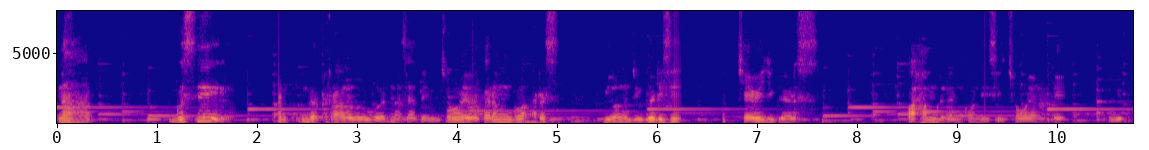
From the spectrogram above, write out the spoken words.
nah gue sih nggak terlalu buat nasihatin cowok ya. Kadang gue harus bilang juga di sini cewek juga harus paham dengan kondisi cowok yang kayak gitu.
